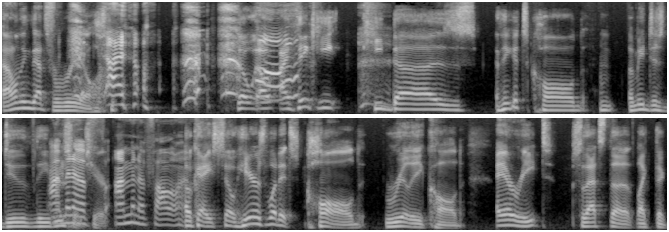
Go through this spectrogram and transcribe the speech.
I don't think that's real. I know. So uh, I think he he does. I think it's called. um, Let me just do the I'm research gonna here. I'm gonna follow him. Okay, so here's what it's called. Really called Nayarit. So that's the like the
